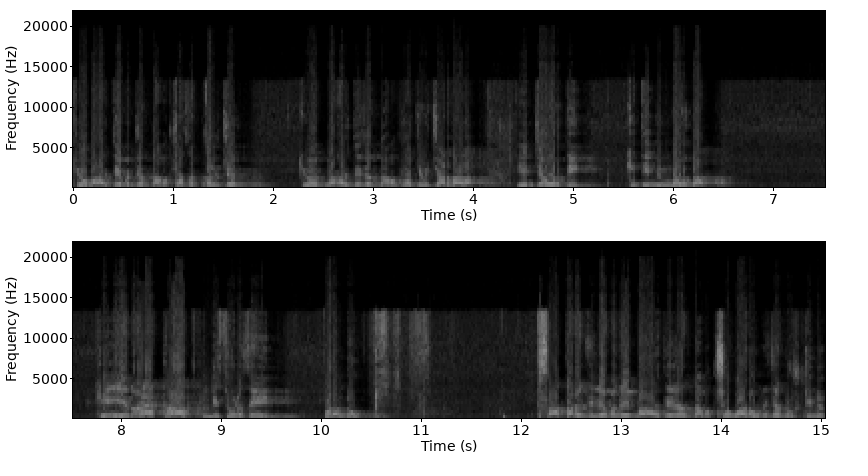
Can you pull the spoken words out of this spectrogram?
किंवा भारतीय जनता पक्षाचं कल्चर किंवा भारतीय जनता पक्षाची विचारधारा यांच्यावरती किती बिंबवतात हे येणाऱ्या काळात दिसूनच येईल. परंतु सातारा जिल्ह्यामध्ये भारतीय जनता पक्ष वाढवण्याच्या दृष्टीनं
